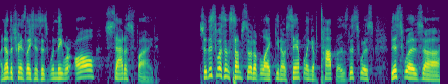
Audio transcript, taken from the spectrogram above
Another translation says, when they were all satisfied. So this wasn't some sort of like, you know, sampling of tapas. This was, this was, uh,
